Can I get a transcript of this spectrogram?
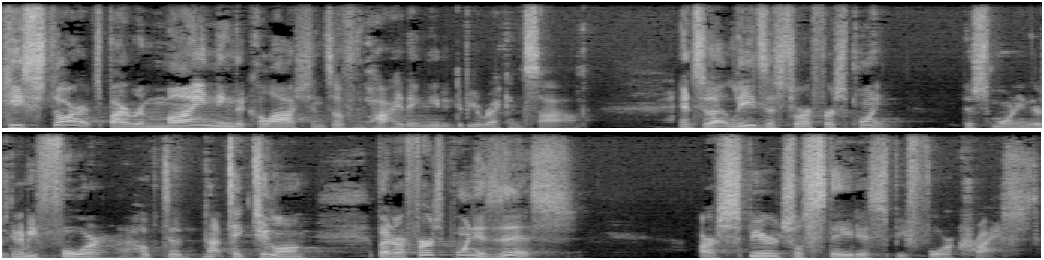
He starts by reminding the Colossians of why they needed to be reconciled. And so that leads us to our first point this morning. There's going to be four. I hope to not take too long. But our first point is this. Our spiritual status before Christ.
